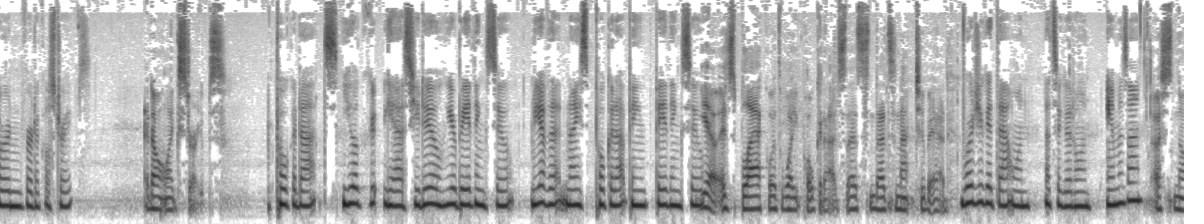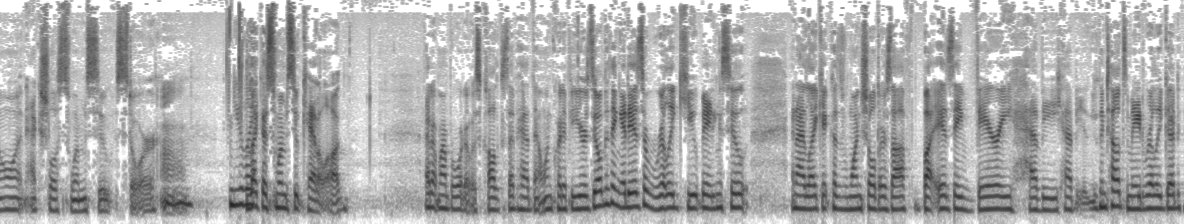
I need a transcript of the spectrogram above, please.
or vertical stripes? I don't like stripes. Polka dots. You look. Yes, you do. Your bathing suit. You have that nice polka dot bathing suit. Yeah, it's black with white polka dots. That's that's not too bad. Where'd you get that one? That's a good one. Amazon. A snow, an actual swimsuit store, You like, like, a swimsuit catalog. I don't remember what it was called because I've had that one quite a few years. The only thing, it is a really cute bathing suit, and I like it because one shoulder's off, but it's a very heavy, heavy. You can tell it's made really good,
